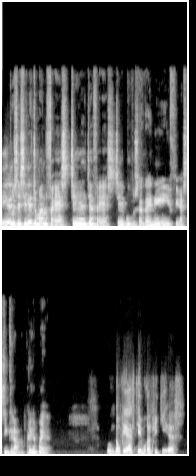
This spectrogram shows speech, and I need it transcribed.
Iya. Terus isinya iya, cuman VSC aja, VSC bu. Saya ini VSC Grand Prix apa ya? Untung VSC bukan VCS.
